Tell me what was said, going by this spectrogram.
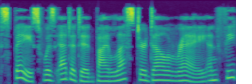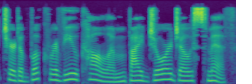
Space was edited by Lester Del Rey and featured a book review column by George O. Smith.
